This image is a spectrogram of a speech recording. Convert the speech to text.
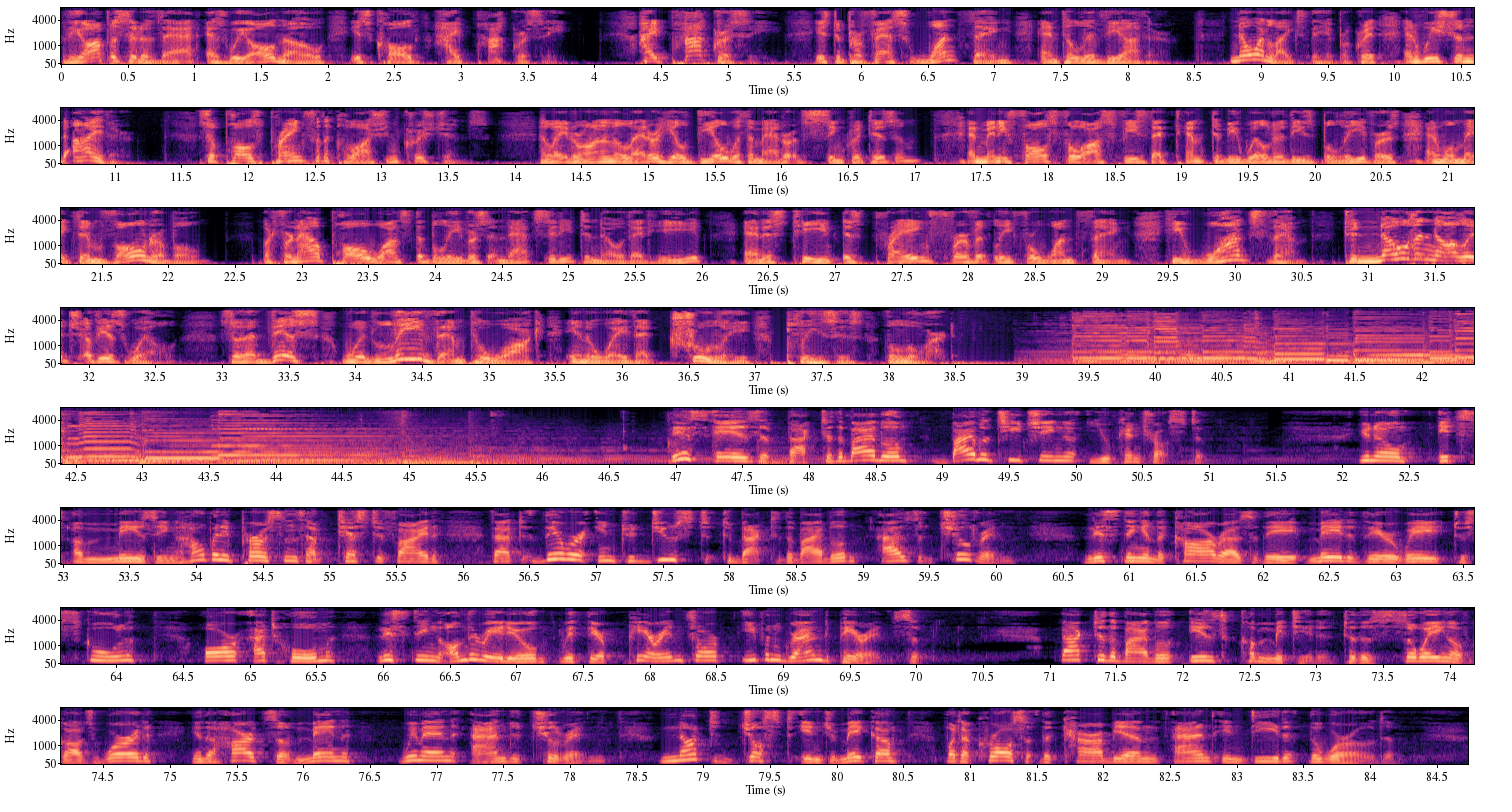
The opposite of that, as we all know, is called hypocrisy. Hypocrisy is to profess one thing and to live the other. No one likes the hypocrite, and we shouldn't either. So Paul's praying for the Colossian Christians. And later on in the letter, he'll deal with the matter of syncretism and many false philosophies that tempt to bewilder these believers and will make them vulnerable. But for now, Paul wants the believers in that city to know that he and his team is praying fervently for one thing. He wants them to know the knowledge of his will so that this would lead them to walk in a way that truly pleases the Lord. This is Back to the Bible, Bible teaching you can trust. You know, it's amazing how many persons have testified that they were introduced to Back to the Bible as children, listening in the car as they made their way to school, or at home, listening on the radio with their parents or even grandparents. Back to the Bible is committed to the sowing of God's Word in the hearts of men, women, and children, not just in Jamaica, but across the Caribbean and indeed the world.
